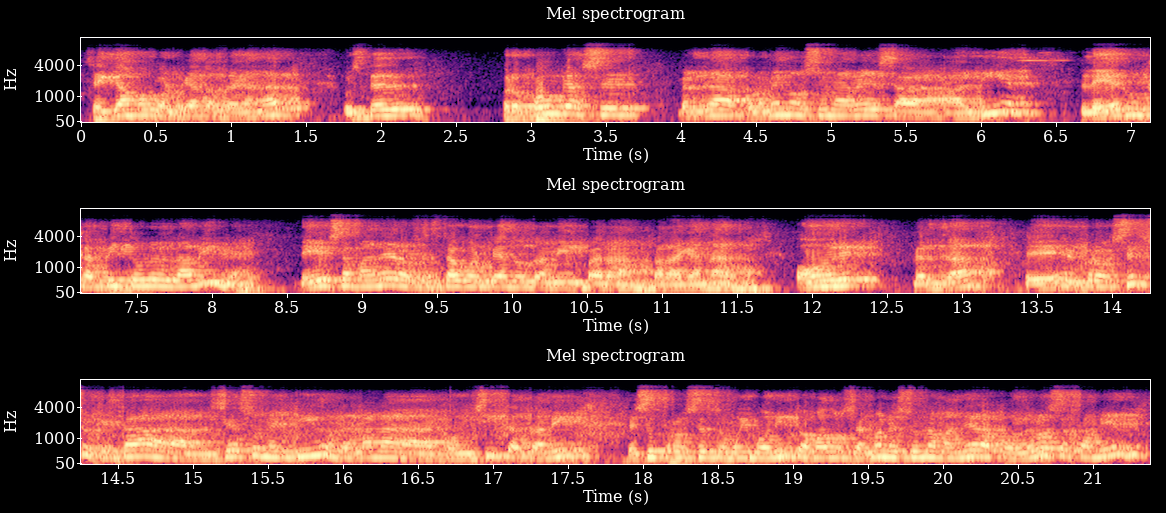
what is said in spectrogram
Sigamos golpeando hasta ganar. Usted propóngase ¿verdad? Por lo menos una vez al día, leer un capítulo de la Biblia. De esa manera usted está golpeando también para, para ganar. Ore, ¿verdad? Eh, el proceso que está, se ha sometido la hermana Conchita también es un proceso muy bonito, amados hermanos, es una manera poderosa también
